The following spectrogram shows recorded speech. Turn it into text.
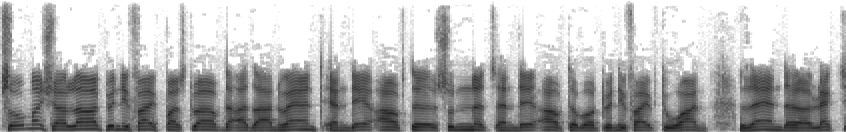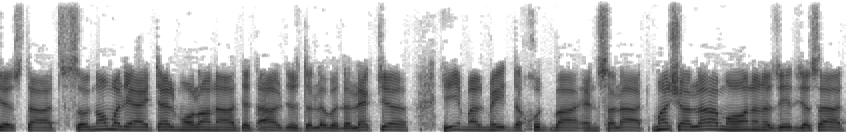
So, mashallah, 25 past 12, the adhan went, and thereafter sunnats, and thereafter about 25 to 1, then the lecture starts. So, normally I tell Maulana that I'll just deliver the lecture. He must make the khutbah and salat. MashaAllah, Maulana Nazir Jasat,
